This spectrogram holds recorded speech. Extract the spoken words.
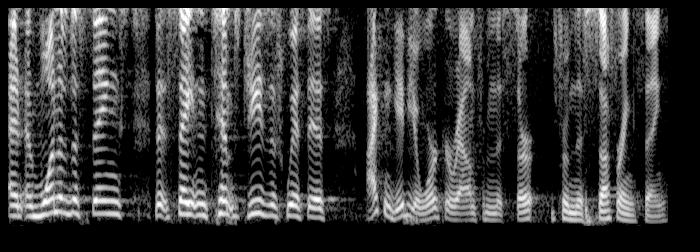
And, and one of the things that Satan tempts Jesus with is I can give you a workaround from this, from this suffering thing.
